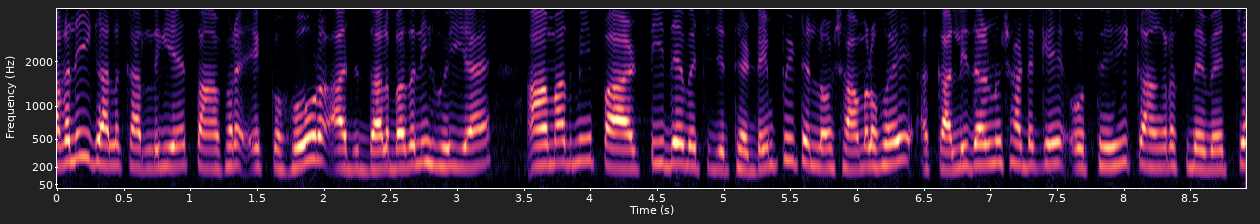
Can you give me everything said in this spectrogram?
ਅਗਲੀ ਗੱਲ ਕਰ ਲਈਏ ਤਾਂ ਫਿਰ ਇੱਕ ਹੋਰ ਅੱਜ ਦਲ ਬਦਲੀ ਹੋਈ ਹੈ। ਆਮ ਆਦਮੀ ਪਾਰਟੀ ਦੇ ਵਿੱਚ ਜਿੱਥੇ ਡਿੰਪੀ ਢਿੱਲੋਂ ਸ਼ਾਮਲ ਹੋਏ, ਅਕਾਲੀ ਦਲ ਨੂੰ ਛੱਡ ਕੇ ਉੱਥੇ ਹੀ ਕਾਂਗਰਸ ਦੇ ਵਿੱਚ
